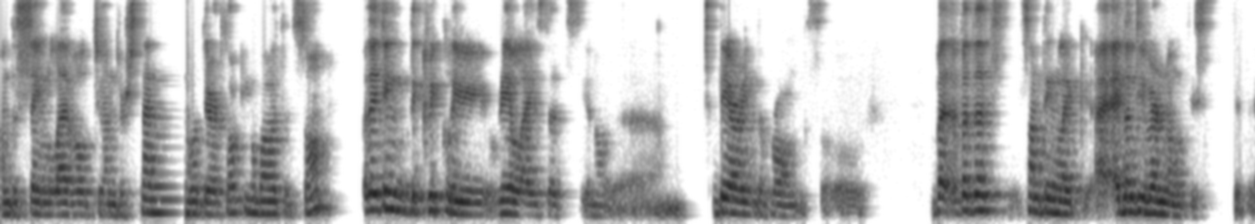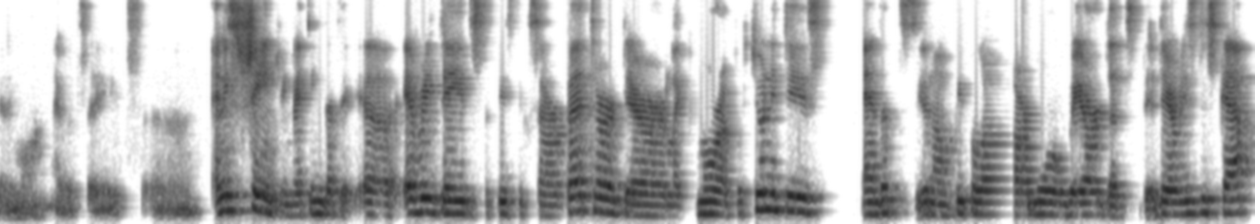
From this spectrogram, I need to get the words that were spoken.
on the same level to understand what they're talking about and so on. But i think they quickly realize that you know um, they are in the wrong so. But but that's something like i, I don't even notice it anymore i would say. It's uh, and it's changing. I think that uh, every day the statistics are better. There are like more opportunities and that's you know people are more aware that there is this gap.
